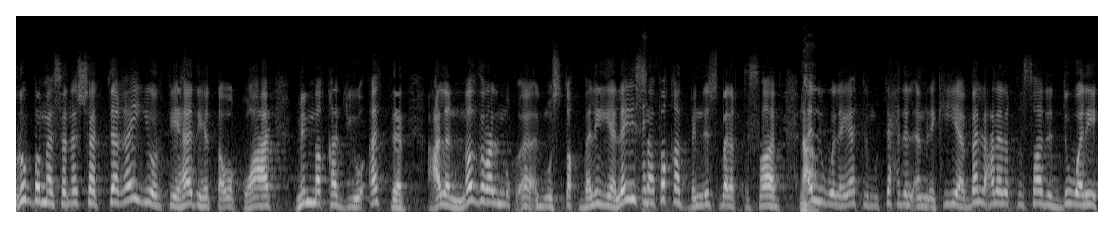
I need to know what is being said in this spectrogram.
ربما سنشهد تغير في هذه التوقعات مما قد يؤثر على النظرة المستقبلية ليس فقط بالنسبة لاقتصاد نعم. الولايات المتحدة الأمريكية بل على الاقتصاد الدولي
